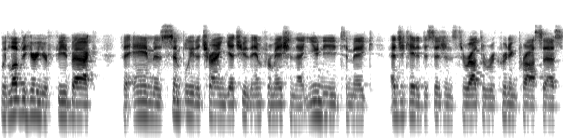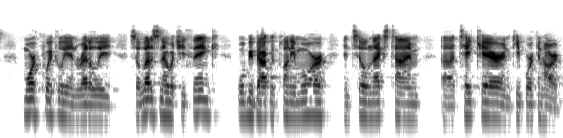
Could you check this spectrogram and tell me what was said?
we'd love to hear your feedback. The aim is simply to try and get you the information that you need to make educated decisions throughout the recruiting process more quickly and readily. So let us know what you think. We'll be back with plenty more. Until next time, uh, take care and keep working hard.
